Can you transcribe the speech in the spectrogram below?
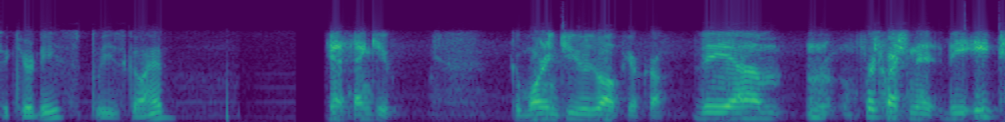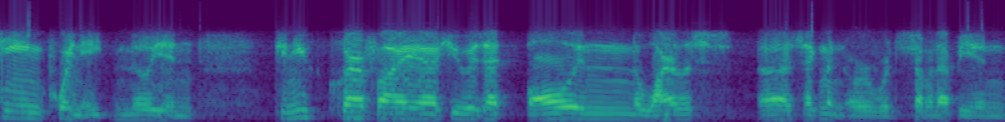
Securities. Please go ahead. Yeah, thank you. Good morning to you as well, Pierre Karl. The um, first question the 18.8 million. Can you clarify, uh, Hugues, is that all in the wireless uh, segment, or would some of that be in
